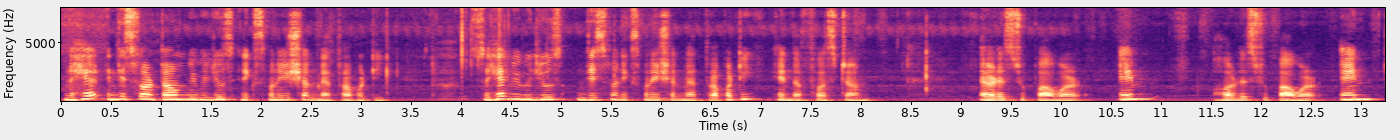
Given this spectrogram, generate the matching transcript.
now here in this one term we will use an exponential math property. So here we will use this one exponential math property in the first term. A raised to power m or raised to power n.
